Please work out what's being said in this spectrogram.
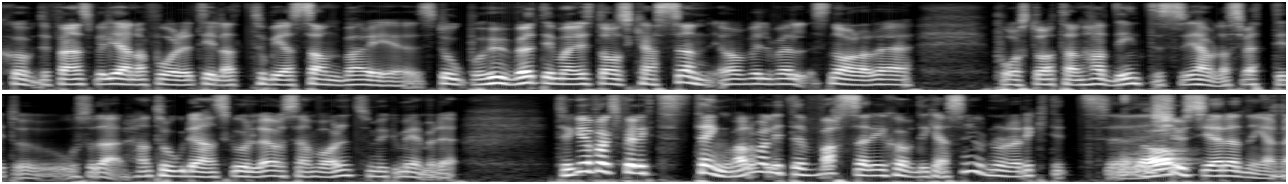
Skövdefans vill gärna få det till att Tobias Sandberg stod på huvudet i Mariestadskassen. Jag vill väl snarare påstå att han hade inte så jävla svettigt och, och sådär. Han tog det han skulle och sen var det inte så mycket mer med det. Tycker jag faktiskt Felix Tengvall var lite vassare i Skövdekassen Gjorde några riktigt eh, Ja. tjusiga räddningar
